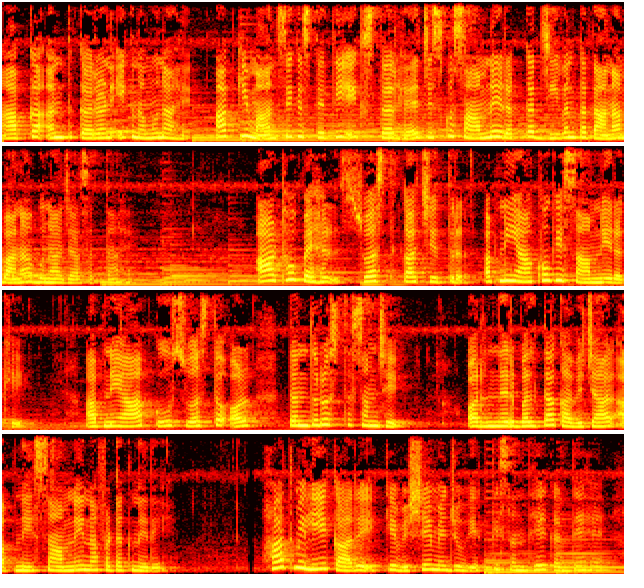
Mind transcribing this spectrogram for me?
आपका अंतकरण एक नमूना है। आपकी मानसिक स्थिति एक स्तर है, जिसको सामने रखकर जीवन का ताना बाना बुना जा सकता है। आठों पहर स्वस्थ का चित्र अपनी आँखों के सामने रखे। अपने आप को स्वस्थ और तंदुरुस्त समझे और निर्बलता का विचार अपने सामने न फटकने दे। हाथ में लिए कार्य के विषय में जो व्यक्ति संदेह करते हैं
